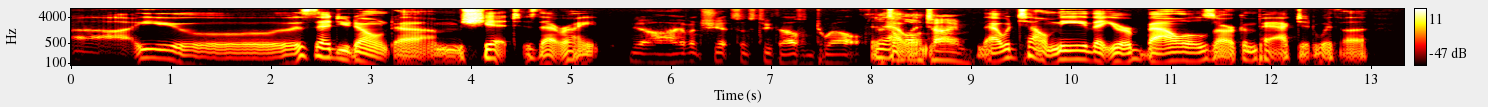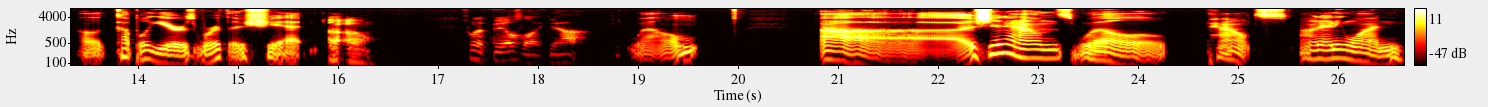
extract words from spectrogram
uh, you said you don't um shit. Is that right? Yeah, I haven't shit since 2012. That's that a long would, time. That would tell me that your bowels are compacted with a a couple years worth of shit. Uh oh. That's what it feels like. Yeah. Well, uh, shithounds will pounce on anyone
